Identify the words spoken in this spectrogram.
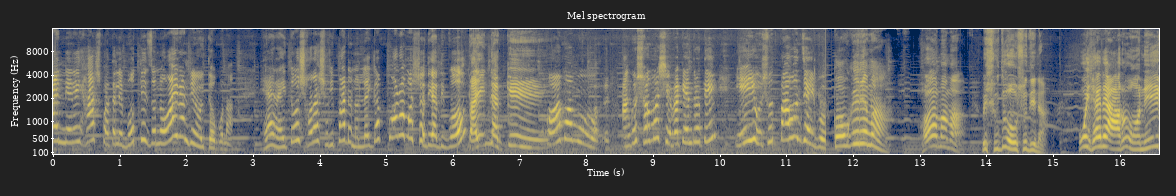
আইনের এই হাসপাতালে ভর্তির জন্য হয়রান হইতে হব না। হ্যাঁ এই তো সরাসরি পাঠানোর লাইগা পরামর্শ দিয়া দিব। তাই নাকি? ও মামু আঙ্গ সমাজ সেবা কেন্দ্রতে এই ওষুধ পাওয়া যাইব। কৌকিরে মা? হ মামা ওই শুধু ঔষধি না ওইখানে আরও অনেক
